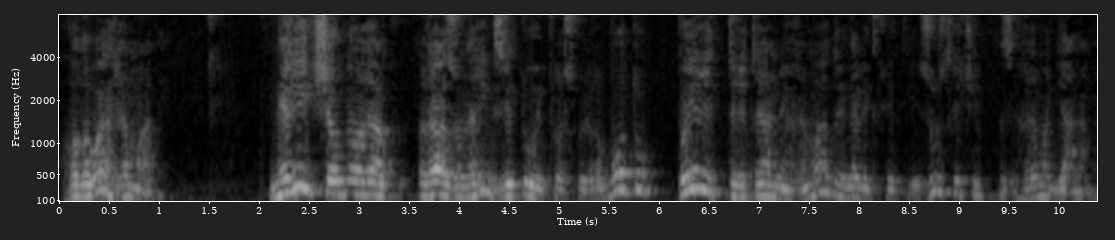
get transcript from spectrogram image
голова громади не рідше одного разу на рік звітує про свою роботу перед територіальною громадою на відкритій зустрічі з громадянами,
